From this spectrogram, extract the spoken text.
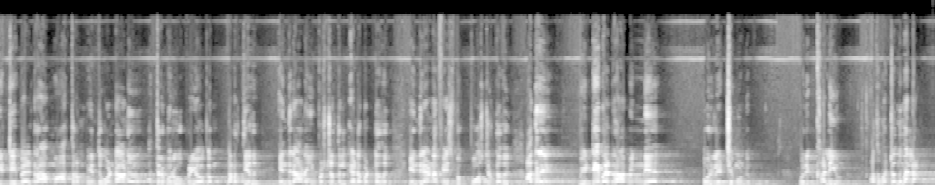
പി. ടി. ബൽറാം മാത്രം എന്തുകൊണ്ടാണ് അത്തരമൊരു പ്രയോഗം നടത്തിയത്? എന്തിനാണ് ഈ പ്രശ്നത്തിൽ ഇടപെട്ടത്? എന്തിനാണ് ഫേസ്ബുക്ക് പോസ്റ്റ് ഇട്ടത്? അതിന് വി ടി. ബൽറാമിന് ഒരു ലക്ഷ്യമുണ്ട് ഒരു കളിയുണ്ട്. അത് മറ്റൊന്നുമല്ല.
